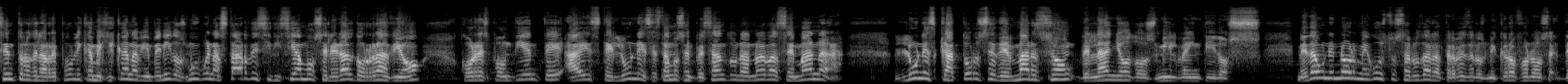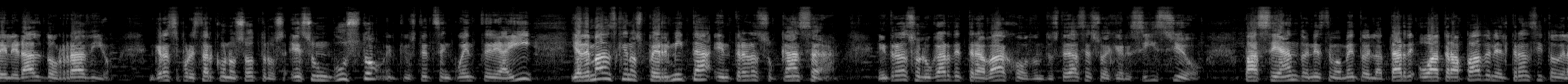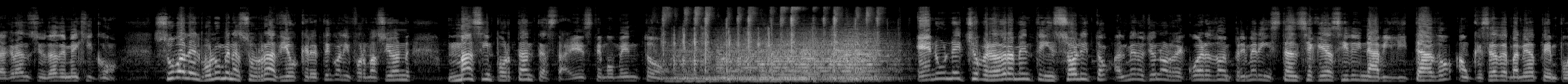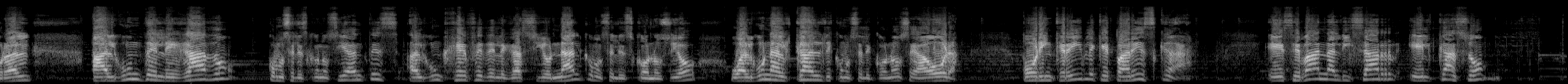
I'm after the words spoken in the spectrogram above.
centro de la República Mexicana. Bienvenidos, muy buenas tardes. Iniciamos el Heraldo Radio correspondiente a este lunes. Estamos empezando una nueva semana. Lunes 14 de marzo del año 2022. Me da un enorme gusto saludar a través de los micrófonos del Heraldo Radio. Gracias por estar con nosotros. Es un gusto el que usted se encuentre ahí y además que nos permita entrar a su casa, entrar a su lugar de trabajo donde usted hace su ejercicio, paseando en este momento de la tarde o atrapado en el tránsito de la gran Ciudad de México. Súbale el volumen a su radio que le tengo la información más importante hasta este momento. En un hecho verdaderamente insólito, al menos yo no recuerdo en primera instancia que haya sido inhabilitado, aunque sea de manera temporal, algún delegado, como se les conocía antes, algún jefe delegacional, como se les conoció, o algún alcalde, como se le conoce ahora. Por increíble que parezca, eh, se va a analizar el caso,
